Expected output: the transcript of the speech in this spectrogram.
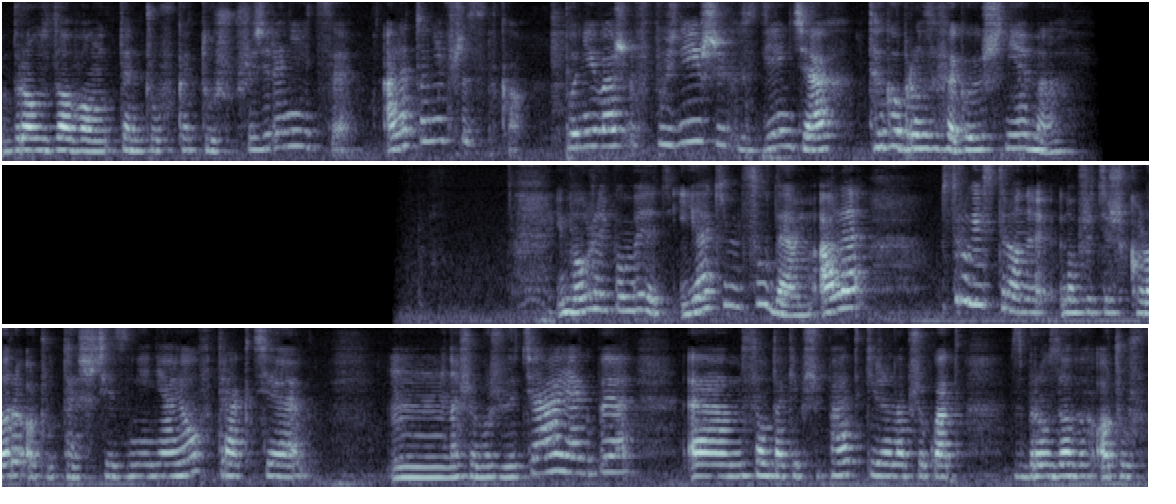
brązową tęczówkę tuż przy źrenicy. Ale to nie wszystko, ponieważ w późniejszych zdjęciach tego brązowego już nie ma. I możecie pomyśleć, jakim cudem, ale z drugiej strony, no przecież kolory oczu też się zmieniają w trakcie mm, naszego życia, jakby em, są takie przypadki, że na przykład z brązowych oczów,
